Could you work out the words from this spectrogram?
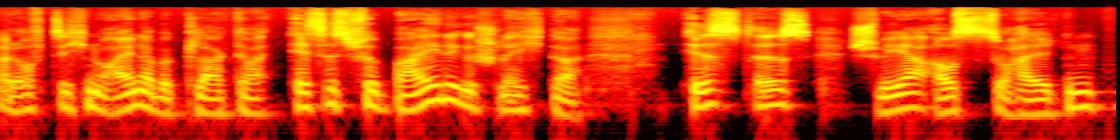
weil oft sich nur ein einer beklagt. Aber es ist für beide Geschlechter ist es schwer auszuhalten,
